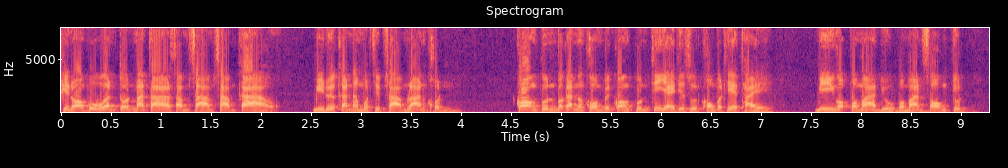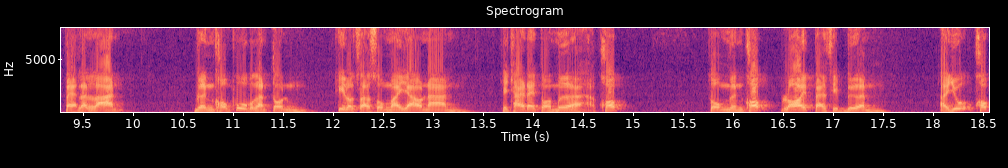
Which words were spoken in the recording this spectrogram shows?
พี่น้องผู้ประกันตนมาตราสามสามสามเก้ามีด้วยกันทั้งหมด13ล้านคน กองทุนประกันสังคมเป็นกองทุนที่ใหญ่ที่สุดของประเทศไทย มีงบประมาณอยู่ประมาณ 2.8 ล้านล้าน เงินของผู้ประกันตนที่เราสะสมมายาวนาน จะใช้ได้ต่อเมื่อครบส่งเงินครบ 180 เดือน อายุครบ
